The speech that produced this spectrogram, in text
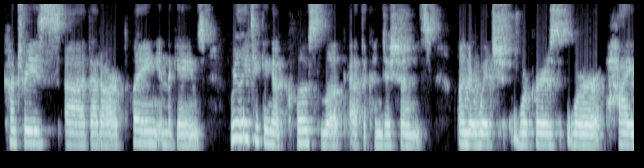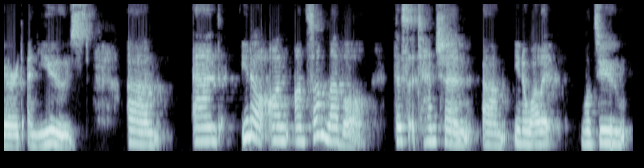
countries uh, that are playing in the games, really taking a close look at the conditions under which workers were hired and used. Um, and, you know, on, on some level, this attention, um, you know, while it will do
